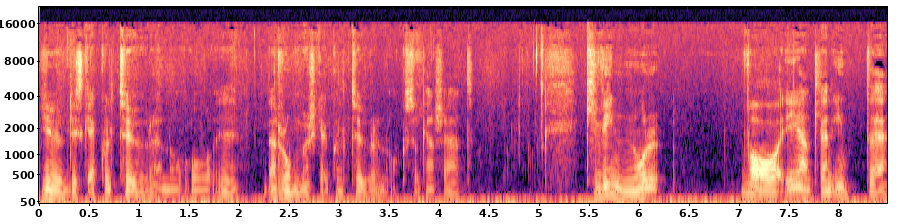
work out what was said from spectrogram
judiska kulturen och, och i den romerska kulturen också kanske att kvinnor var egentligen inte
